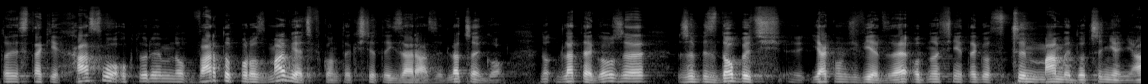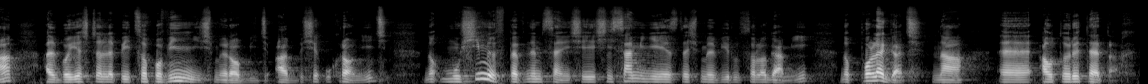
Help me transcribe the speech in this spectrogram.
to jest takie hasło, o którym no, warto porozmawiać w kontekście tej zarazy. Dlaczego? No, dlatego, że żeby zdobyć jakąś wiedzę odnośnie tego, z czym mamy do czynienia, albo jeszcze lepiej, co powinniśmy robić, aby się uchronić, no, musimy w pewnym sensie, jeśli sami nie jesteśmy wirusologami, no, polegać na e, autorytetach.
